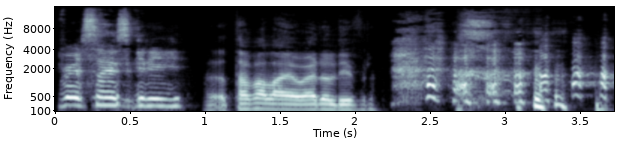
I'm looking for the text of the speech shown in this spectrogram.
Versões Grig. Eu tava lá, eu era o livro.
